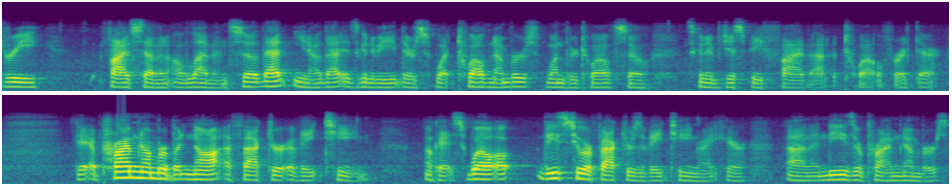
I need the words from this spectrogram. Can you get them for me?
3, 5, 7, 11. So that you know that is going to be there's what 12 numbers 1 through 12. So it's going to just be 5 out of 12 right there. Okay, a prime number but not a factor of 18. Okay, so well uh, these two are factors of 18 right here, um, and these are prime numbers.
